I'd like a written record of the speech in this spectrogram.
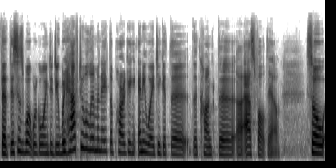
that this is what we're going to do. We have to eliminate the parking anyway to get the, the, the uh, asphalt down. So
